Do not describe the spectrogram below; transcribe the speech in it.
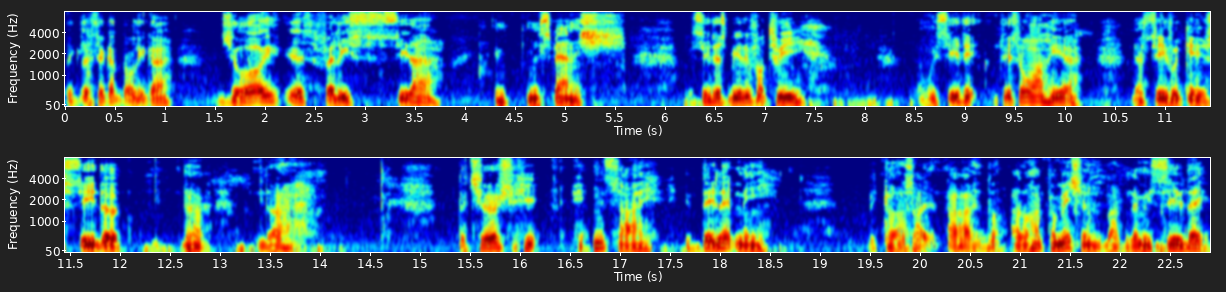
the Iglesia Católica. Joy is felicidad in, in Spanish. We see this beautiful tree. And we see the, this one here. Let's see if we can see the the the the church inside if they let me because I, I, don't, I don't have permission but let me see if they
